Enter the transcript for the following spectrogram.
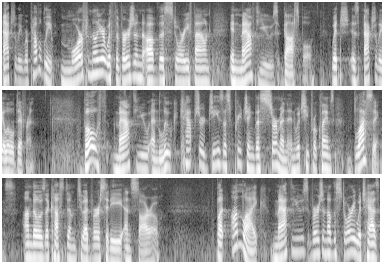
Actually, we're probably more familiar with the version of this story found in Matthew's Gospel which is actually a little different. Both Matthew and Luke capture Jesus preaching this sermon in which he proclaims blessings on those accustomed to adversity and sorrow. But unlike Matthew's version of the story, which has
